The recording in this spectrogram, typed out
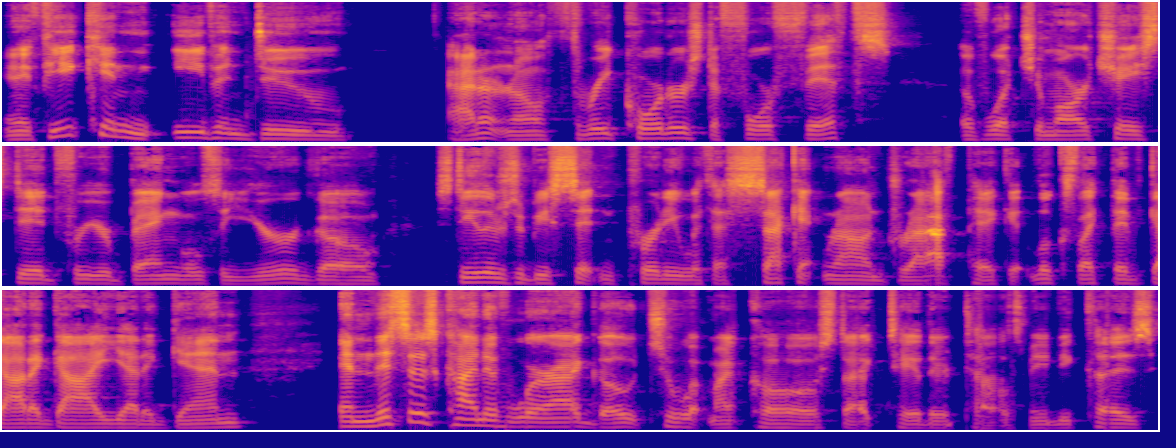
And if he can even do, I don't know, three quarters to four fifths of what Ja'Marr Chase did for your Bengals a year ago, Steelers would be sitting pretty with a second round draft pick. It looks like they've got a guy yet again. And this is kind of where I go to what my co host Ike Taylor tells me because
